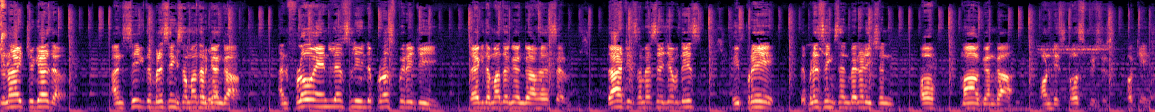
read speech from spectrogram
unite together and seek the blessings of Mother Ganga and flow endlessly into prosperity like the Mother Ganga herself. That is the message of this. We pray the blessings and benediction of Ma Ganga on this auspicious occasion.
